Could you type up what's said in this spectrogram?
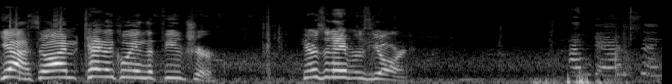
Yeah, so I'm technically in the future. Here's the neighbor's yard. I'm dancing.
